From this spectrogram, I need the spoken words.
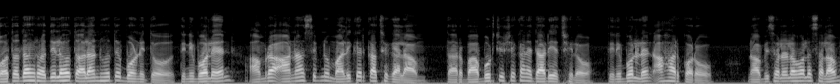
কতদাহ রদিল্লাহ তালান হতে বর্ণিত, তিনি বলেন, আমরা আনাস ইবনু মালিকের কাছে গেলাম, তার বাবুর্চি সেখানে দাঁড়িয়েছিল। তিনি বললেন, আহার করো। নবী সাল্লাহ সাল্লাম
